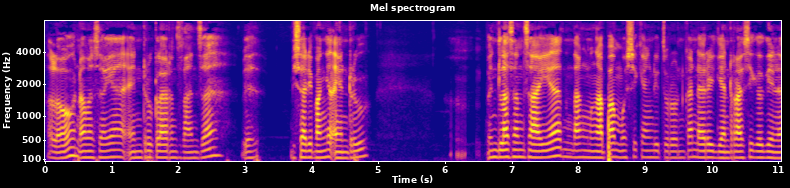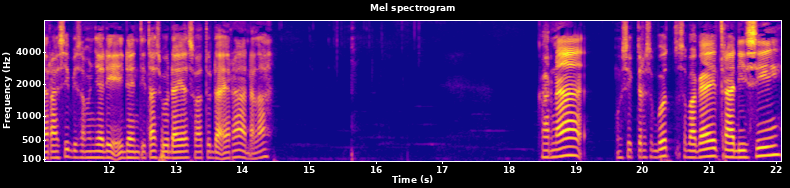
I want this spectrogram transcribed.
Halo, nama saya Andrew Clarence Lanza, bisa dipanggil Andrew. Penjelasan saya tentang mengapa musik yang diturunkan dari generasi ke generasi bisa menjadi identitas budaya suatu daerah adalah karena musik tersebut sebagai tradisi,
